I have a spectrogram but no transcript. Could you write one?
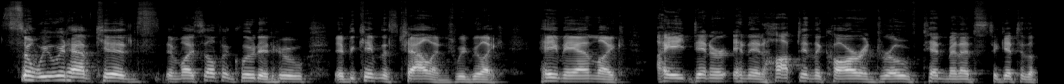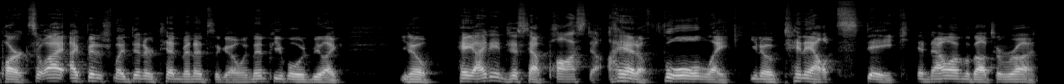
So we would have kids, and myself included, who it became this challenge. We'd be like, hey, man, like, I ate dinner and then hopped in the car and drove 10 minutes to get to the park. So I, I finished my dinner 10 minutes ago. And then people would be like, you know, hey, I didn't just have pasta. I had a full, like, you know, 10 out steak, and now I'm about to run.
